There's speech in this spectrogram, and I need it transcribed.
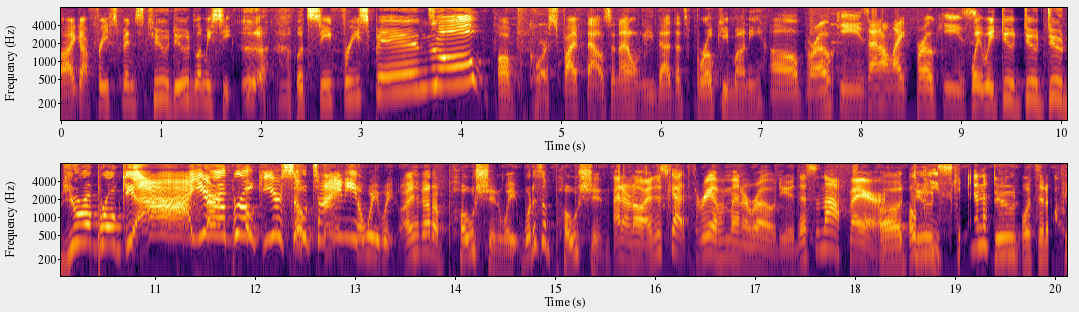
I got free spins too, dude. Let me see. Ugh. Let's see. Free spins. Oh, of course, five thousand. I don't need that. That's brokey money. oh, brokies. I don't like brokies. Wait, wait, dude, dude, dude. You're a brokey. Ah, you're a brokey. You're so tiny. Oh, wait, wait. I got a potion. Wait, what is a potion? I don't know. I just got three of them in a row, dude. This is not fair. Uh, dude, OP skin? dude. What's an OP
